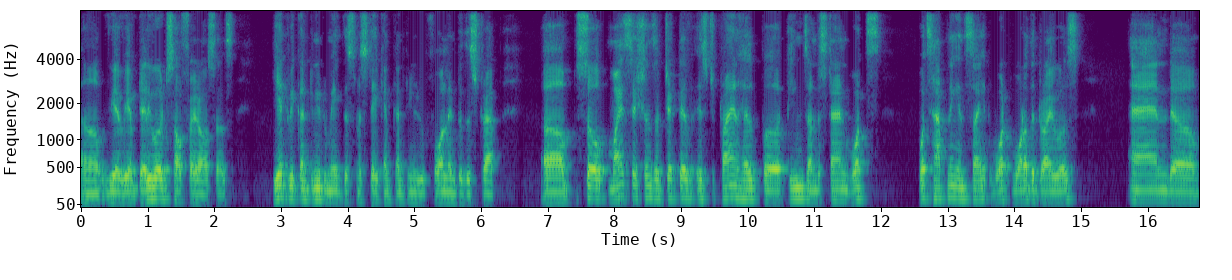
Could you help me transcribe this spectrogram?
uh, we, have, we have delivered software ourselves, yet we continue to make this mistake and continue to fall into this trap. Uh, so my session's objective is to try and help uh, teams understand what's what's happening inside, what what are the drivers, and uh,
